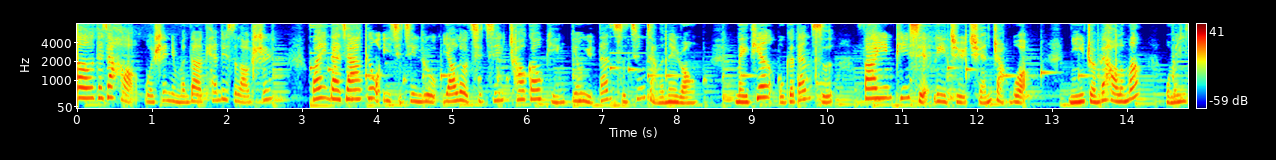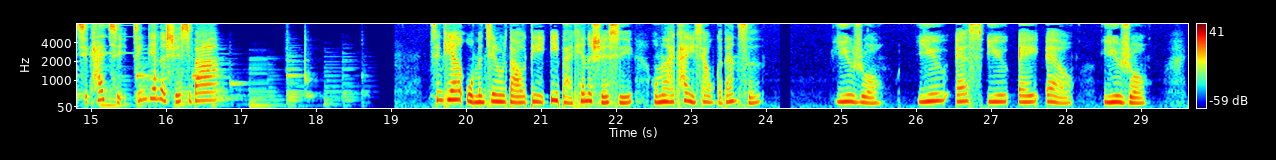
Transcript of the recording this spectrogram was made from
Hello，大家好，我是你们的 Candice 老师，欢迎大家跟我一起进入幺六七七超高频英语单词精讲的内容，每天五个单词，发音、拼写、例句全掌握，你准备好了吗？我们一起开启今天的学习吧。今天我们进入到第一百天的学习，我们来看以下五个单词：usual，u s u a l，usual。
